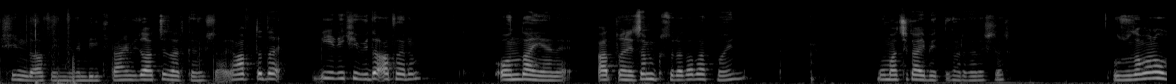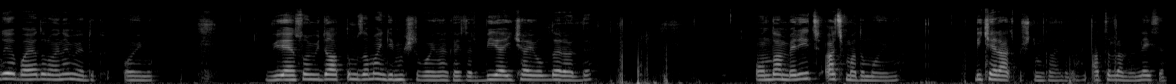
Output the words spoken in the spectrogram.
Şimdi atayım dedim. Bir iki tane video atacağız arkadaşlar. Haftada bir iki video atarım. Ondan yani atmayacaksam kusura da bakmayın. Bu maçı kaybettik arkadaşlar. Uzun zaman oldu ya bayağıdır oynamıyorduk oyunu. En son video attığım zaman girmiştim oyuna arkadaşlar. Bir ay iki ay oldu herhalde. Ondan beri hiç açmadım oyunu. Bir kere açmıştım galiba. Hatırlamıyorum neyse.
